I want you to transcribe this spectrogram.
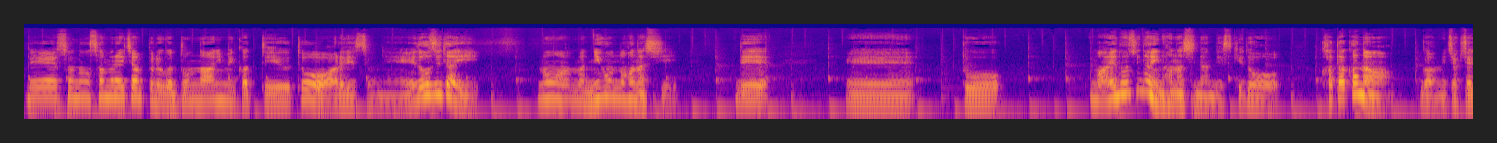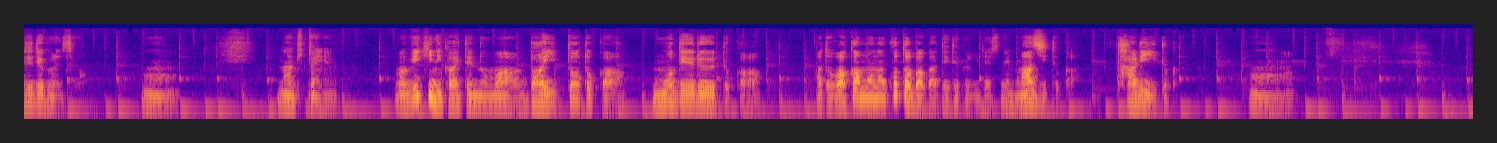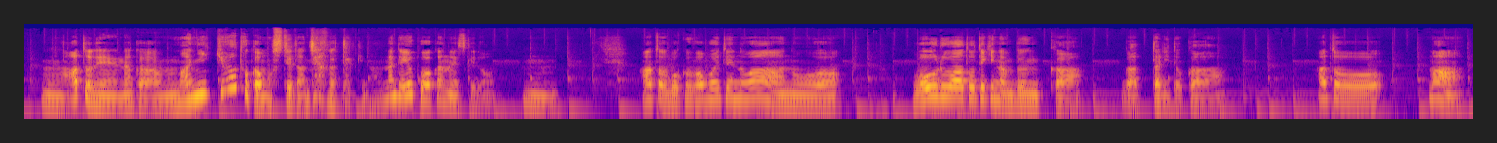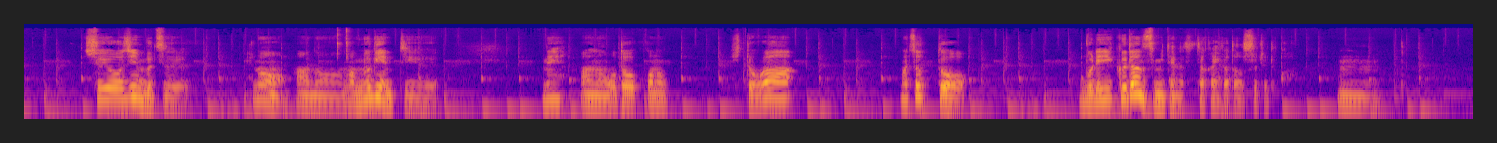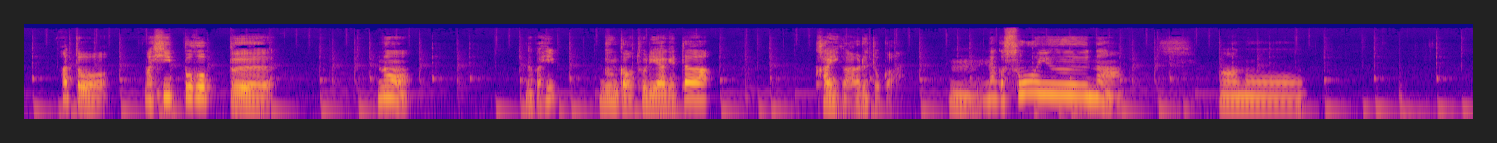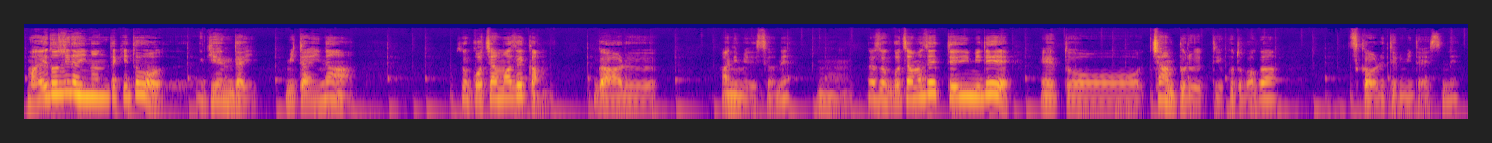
で、そのサムライチャンプルがどんなアニメかっていうと、あれですよね、江戸時代の、まあ、日本の話で、えー、と、まあ、江戸時代の話なんですけど、カタカナがめちゃくちゃ出てくるんですよ。うん。なんちょっとんやまあ、ウィキに書いてるのは、バイトとか、モデルとか、あと若者言葉が出てくるみたいですね。マジとか、タリーとか。うん。うん。あとね、なんか、マニキュアとかもしてたんじゃなかったっけな。なんかよくわかんないですけど。うん。あと僕が覚えてるのは、あの、ウォールアート的な文化があったりとか、あと、まあ、主要人物の、あの、まあ、無限っていう、ね、あの、男の人が、まあ、ちょっと、ブレイクダンスみたいな戦い方をするとか。うん。あと、まあ、ヒップホップの、なんか文化を取り上げた回があるとか。うん。なんかそういうな、あのまあ、江戸時代なんだけど、現代みたいな、そのごちゃ混ぜ感があるアニメですよね。うん。だそのごちゃ混ぜっていう意味で、えっ、ー、と、チャンプルーっていう言葉が使われてるみたいですね。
